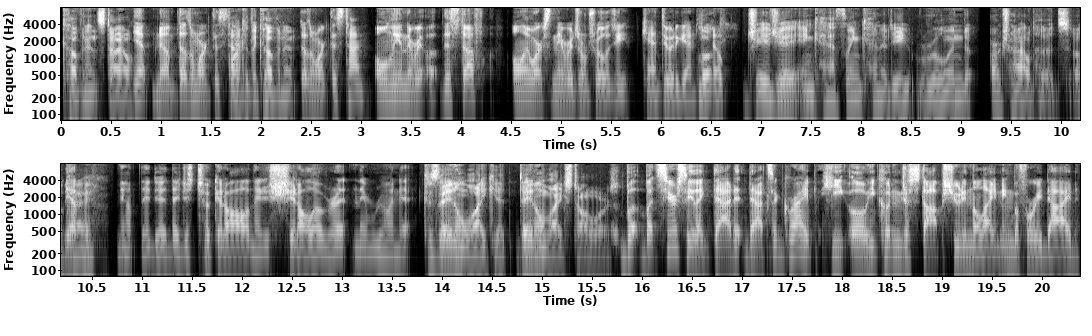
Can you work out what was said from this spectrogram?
covenant style. Yep, no, it doesn't work this time. Ark of the Covenant. doesn't work this time. Only in the this stuff only works in the original trilogy. Can't do it again. Look, Nope. JJ and Kathleen Kennedy ruined our childhoods, okay? Yep, they did. They just took it all and they just shit all over it and they ruined it. Because they don't like it. They don't like Star Wars. But but seriously, like that that's a gripe. He oh he couldn't just stop shooting the lightning before he died.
